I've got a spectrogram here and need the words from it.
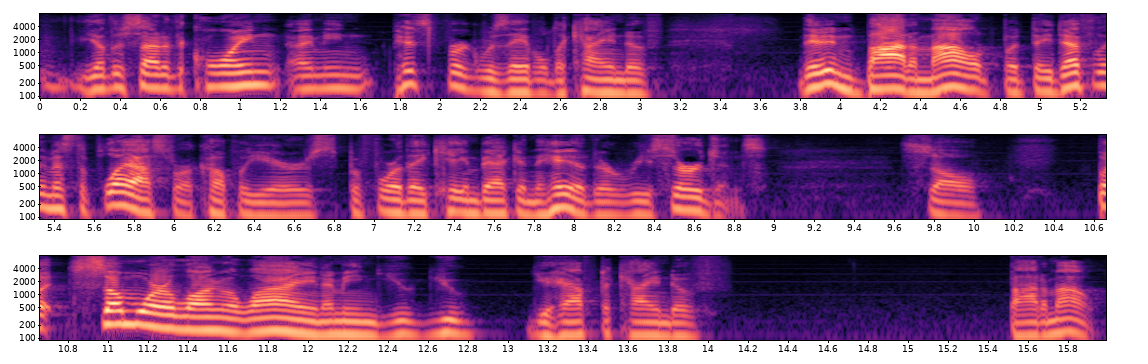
the other side of the coin, I mean, Pittsburgh was able to kind of they didn't bottom out, but they definitely missed the playoffs for a couple of years before they came back in the hit of their resurgence. So, but somewhere along the line, I mean, you you you have to kind of bottom out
